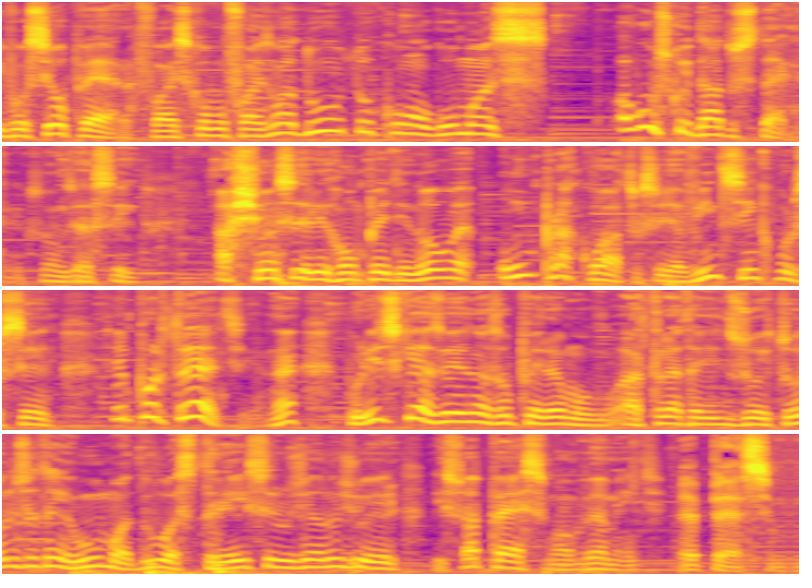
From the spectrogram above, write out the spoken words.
e você opera, faz como faz um adulto, com algumas alguns cuidados técnicos, vamos dizer assim a chance dele romper de novo é 1 para 4, ou seja, 25%. Isso é importante, né? Por isso que às vezes nós operamos atleta de 18 anos, você tem uma, duas, três cirurgias no joelho. Isso é péssimo, obviamente. É péssimo.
